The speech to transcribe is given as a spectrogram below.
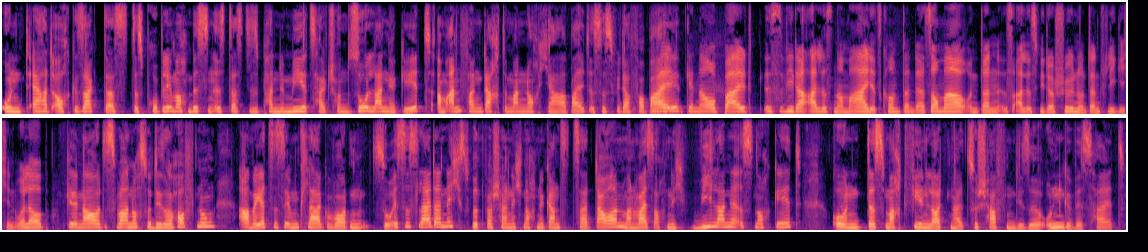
Und er hat auch gesagt, dass das Problem auch ein bisschen ist, dass diese Pandemie jetzt halt schon so lange geht. Am Anfang dachte man noch, ja, bald ist es wieder vorbei. Bald, genau, bald ist wieder alles normal. Jetzt kommt dann der Sommer und dann ist alles wieder schön und dann fliege ich in Urlaub. Genau, das war noch so diese Hoffnung. Aber jetzt ist eben klar geworden, so ist es leider nicht. Es wird wahrscheinlich noch eine ganze Zeit dauern. Man weiß auch nicht, wie lange es noch geht. Und das macht vielen Leuten halt zu schaffen, diese Ungewissheit.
